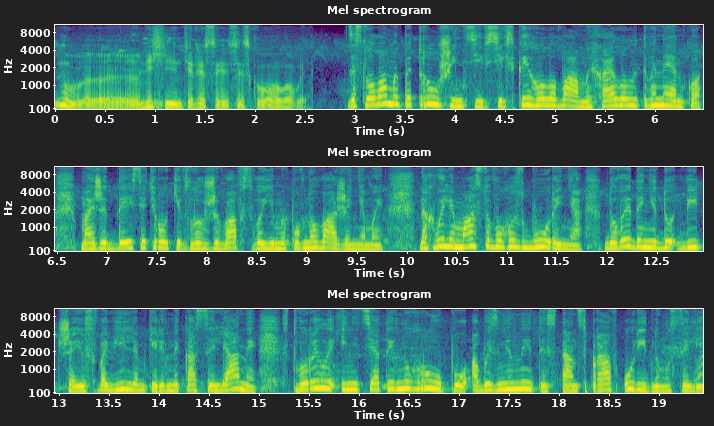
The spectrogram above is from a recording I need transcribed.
Ну, е, лічні інтереси сільського голови. За словами петрушинців, сільський голова Михайло Литвиненко майже 10 років зловживав своїми повноваженнями. На хвилі масового збурення, доведені до відчаю свавіллям керівника селяни, створили ініціативну групу, аби змінити стан справ у рідному селі.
